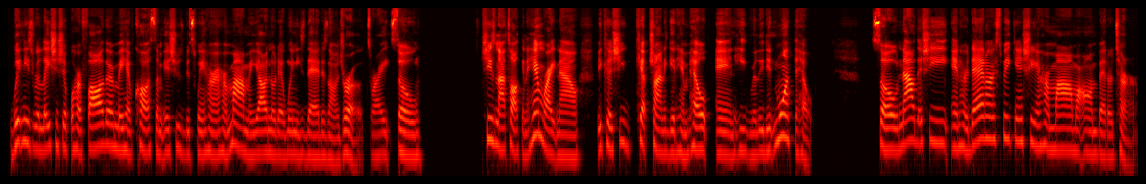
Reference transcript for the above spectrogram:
Whitney's relationship with her father may have caused some issues between her and her mom. And y'all know that Whitney's dad is on drugs, right? So she's not talking to him right now because she kept trying to get him help and he really didn't want the help. So now that she and her dad aren't speaking, she and her mom are on better terms.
